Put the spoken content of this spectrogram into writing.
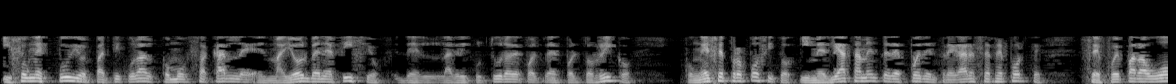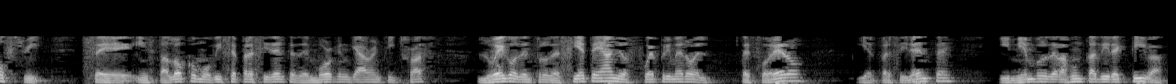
Hizo un estudio en particular cómo sacarle el mayor beneficio de la agricultura de Puerto Rico. Con ese propósito, inmediatamente después de entregar ese reporte, se fue para Wall Street se instaló como vicepresidente del Morgan Guarantee Trust. Luego, dentro de siete años, fue primero el tesorero y el presidente y miembro de la junta directiva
